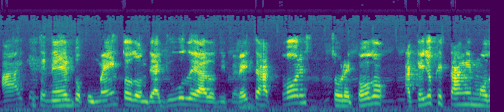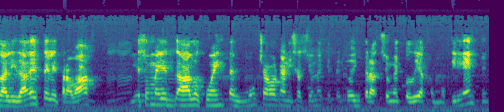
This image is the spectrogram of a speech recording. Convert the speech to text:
Hay que tener documentos donde ayude a los diferentes actores, sobre todo aquellos que están en modalidad de teletrabajo. Y eso me he dado cuenta en muchas organizaciones que tengo interacción estos días como clientes,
